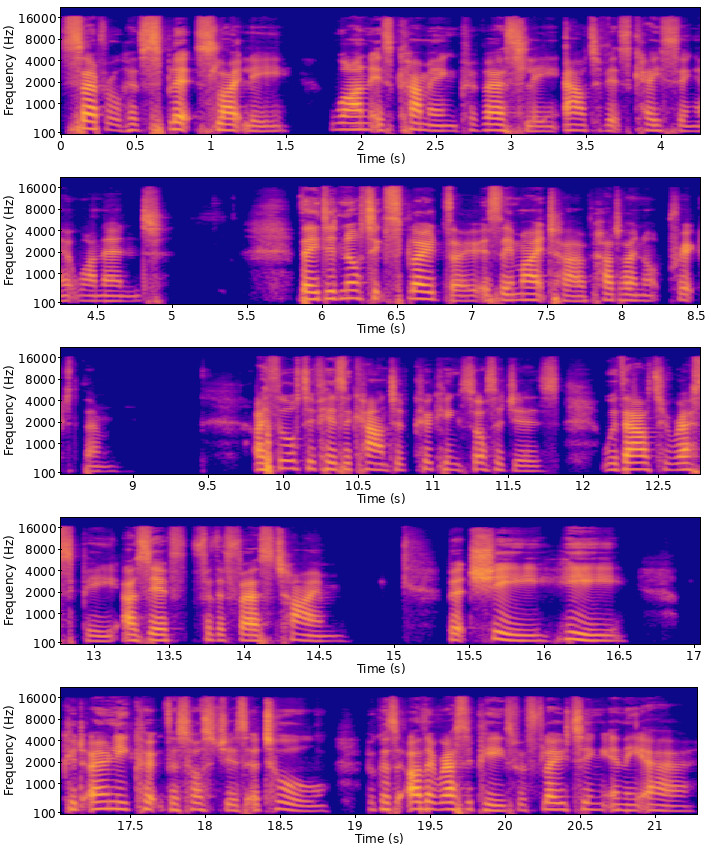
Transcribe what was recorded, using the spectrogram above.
Several have split slightly. One is coming perversely out of its casing at one end. They did not explode, though, as they might have had I not pricked them. I thought of his account of cooking sausages without a recipe as if for the first time. But she, he, could only cook the sausages at all because other recipes were floating in the air,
